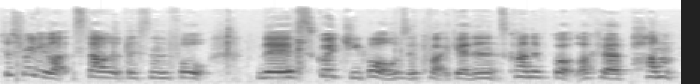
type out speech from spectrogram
just really like the style of this and thought the squidgy bottles are quite good and it's kind of got like a pump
